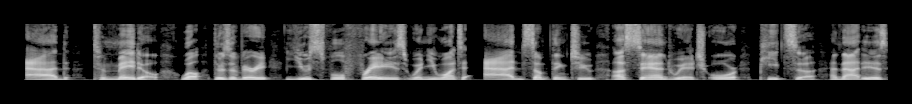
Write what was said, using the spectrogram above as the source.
add tomato. Well, there's a very useful phrase when you want to add something to a sandwich or pizza, and that is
